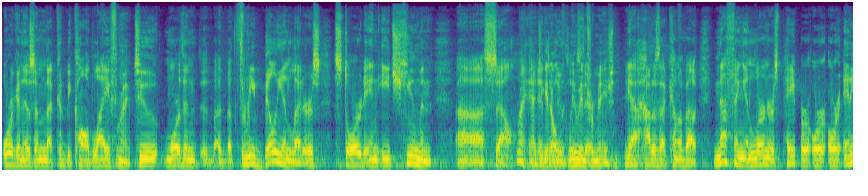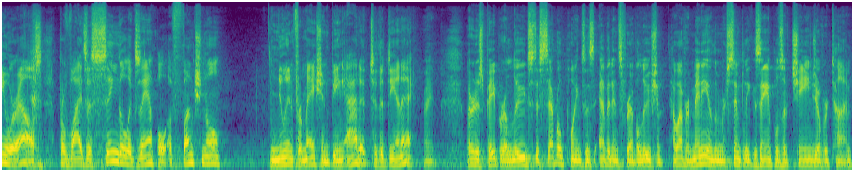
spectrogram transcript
organism that could be called life Right. to more than uh, about three billion letters stored in each human uh, cell. Right. in- How'd you get all the new there. information? Yeah. Yeah. How does that come about? Nothing in Lerner's paper or, or anywhere else provides a single example of functional new information being added to the DNA. Right. Lerner's paper alludes to several points as evidence for evolution. However, many of them are simply examples of change over time,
